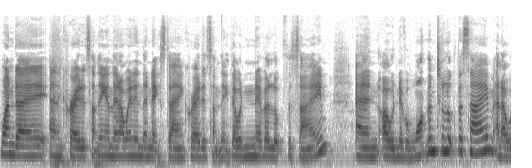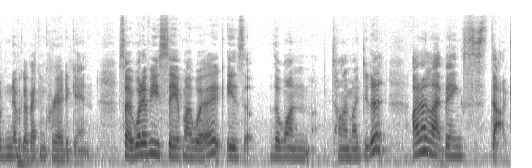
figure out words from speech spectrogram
one day and created something, and then I went in the next day and created something, they would never look the same, and I would never want them to look the same, and I would never go back and create again. So whatever you see of my work is the one time I did it. I don't like being stuck.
